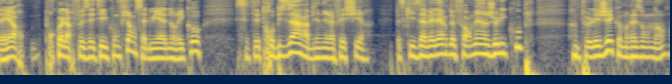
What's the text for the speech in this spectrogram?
D'ailleurs, pourquoi leur faisait-il confiance à lui et à Noriko? C'était trop bizarre à bien y réfléchir. Parce qu'ils avaient l'air de former un joli couple Un peu léger comme raison, non?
